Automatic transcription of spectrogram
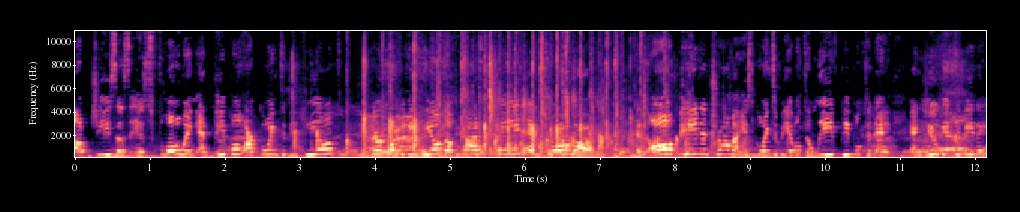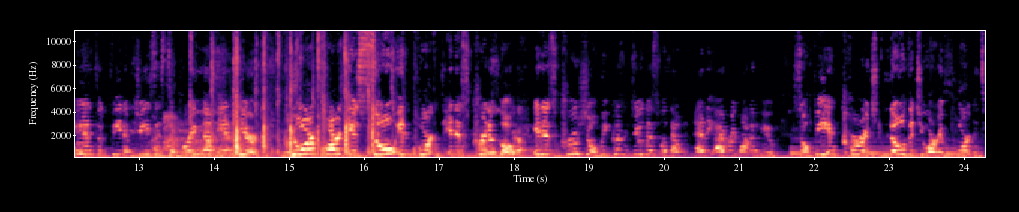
of Jesus is flowing and people are going to be healed. They're going to be healed of past pain and trauma. And all pain and trauma is going to be able to leave people today. And you get to be the hands and feet of Jesus to bring them in here. Your part is so important. It is critical. It is crucial. We couldn't do this without any every one of you. So be encouraged. Know that you are important.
